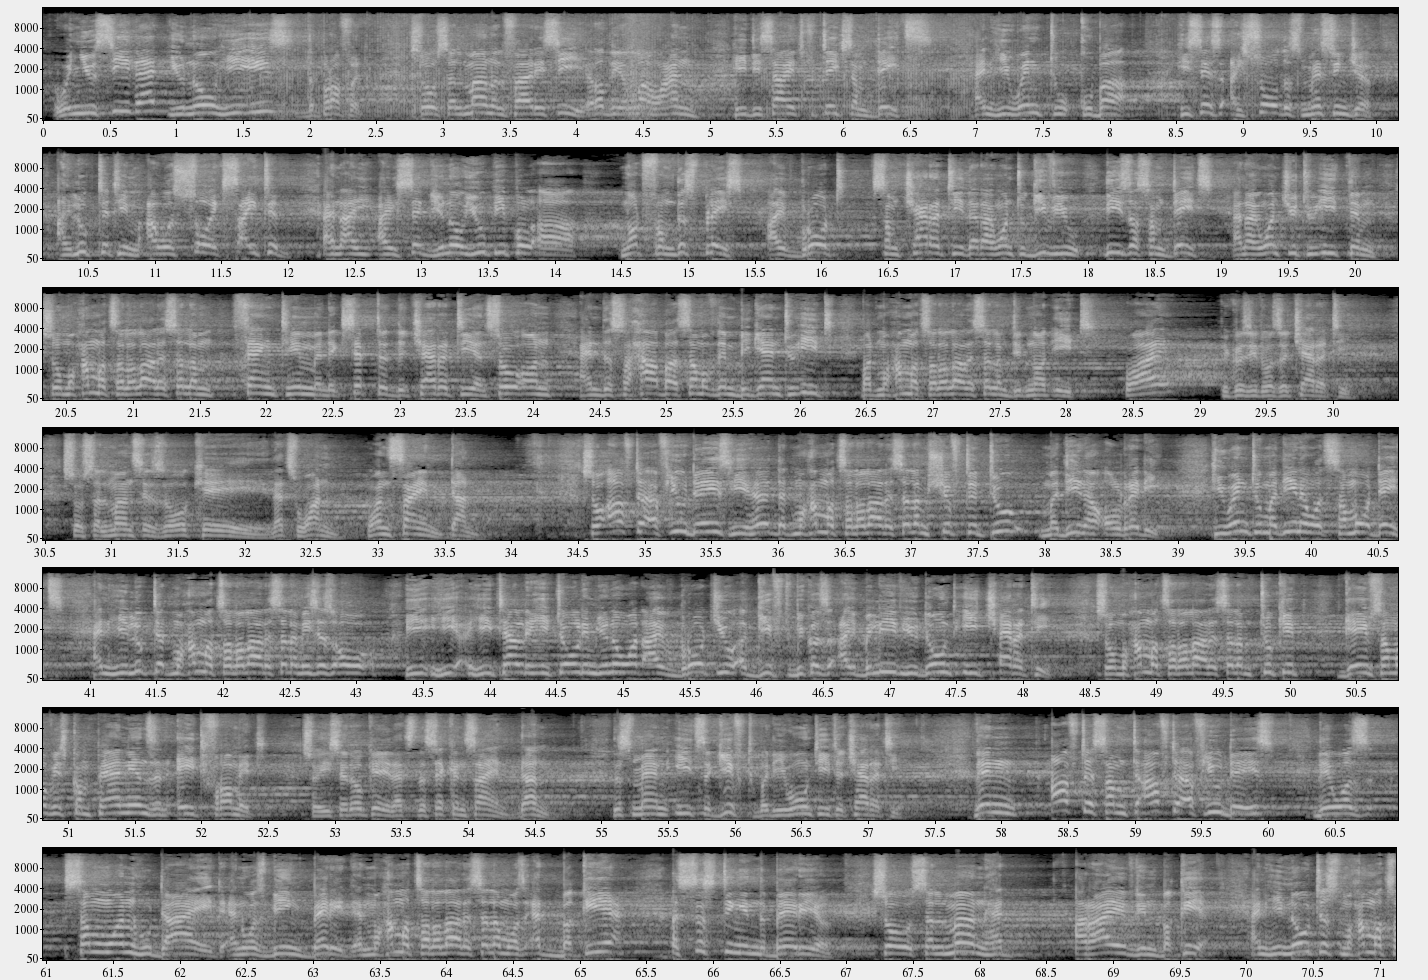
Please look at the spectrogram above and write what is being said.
When you see that, you know he is the Prophet. So Salman al-Farisi, radiallahu anh, he decides to take some dates. And he went to Quba. He says, I saw this messenger. I looked at him. I was so excited. And I, I said, you know, you people are not from this place. I've brought some charity that I want to give you. These are some dates and I want you to eat them. So Muhammad sallallahu thanked him and accepted the charity and so on. And the Sahaba, some of them began to eat. But Muhammad sallallahu did not eat. Why? because it was a charity. So Salman says, okay, that's one, one sign done. So after a few days, he heard that Muhammad ﷺ shifted to Medina already. He went to Medina with some more dates and he looked at Muhammad ﷺ. He says, oh, he, he, he, told, he told him, you know what, I've brought you a gift because I believe you don't eat charity. So Muhammad ﷺ took it, gave some of his companions and ate from it. So he said, okay, that's the second sign, done. This man eats a gift, but he won't eat a charity. Then after some, after a few days, there was someone who died and was being buried. And Muhammad was at Baqi' assisting in the burial. So Salman had arrived in Baqi' and he noticed Muhammad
